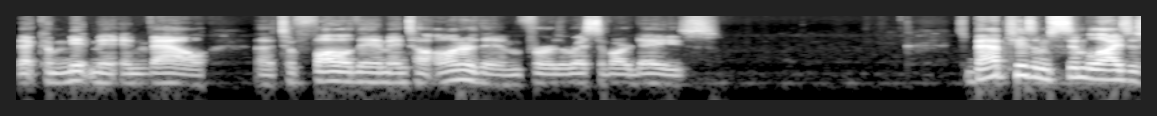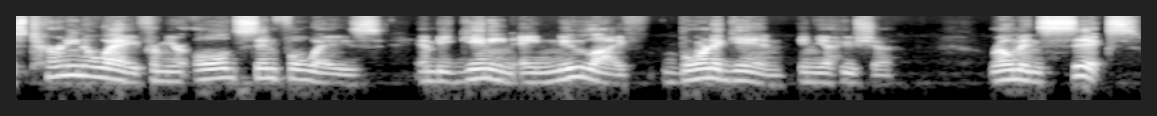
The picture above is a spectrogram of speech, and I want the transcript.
that commitment and vow uh, to follow them and to honor them for the rest of our days. So baptism symbolizes turning away from your old sinful ways and beginning a new life born again in Yahusha. Romans 6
